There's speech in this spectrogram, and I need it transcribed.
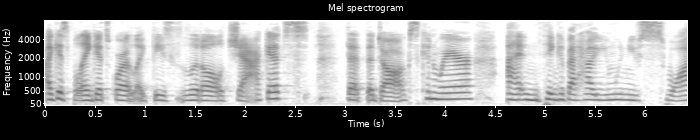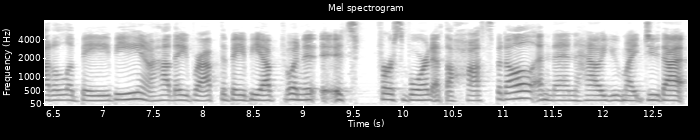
I guess, blankets or like these little jackets that the dogs can wear. And think about how you, when you swaddle a baby, you know, how they wrap the baby up when it, it's first born at the hospital, and then how you might do that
